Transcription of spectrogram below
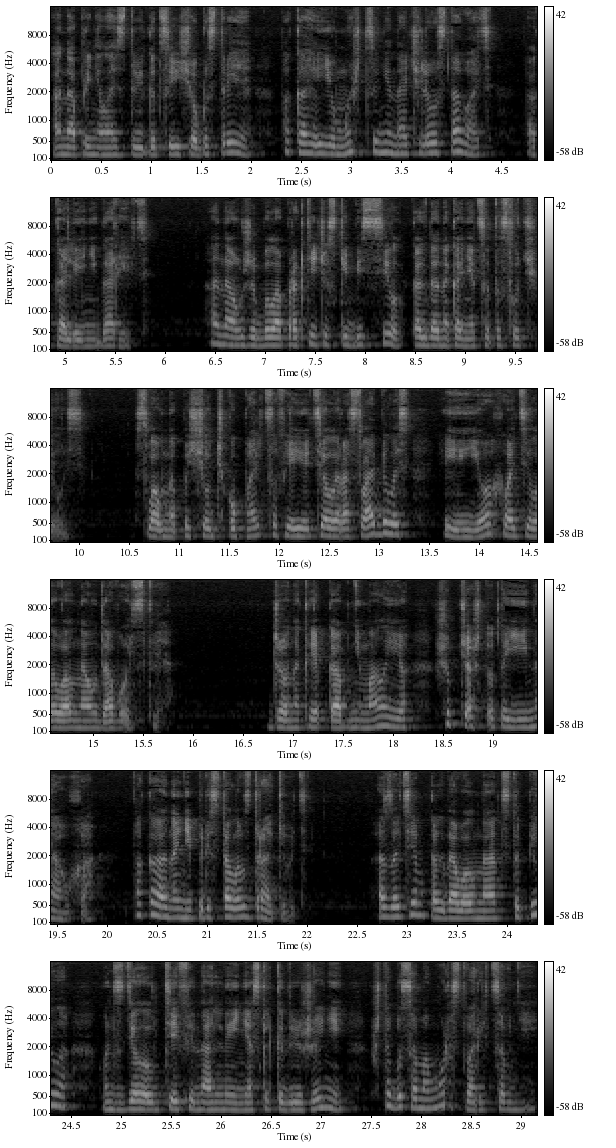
Она принялась двигаться еще быстрее, пока ее мышцы не начали уставать, а колени гореть. Она уже была практически без сил, когда наконец это случилось. Словно по щелчку пальцев ее тело расслабилось, и ее охватила волна удовольствия. Джона крепко обнимал ее, шепча что-то ей на ухо, пока она не перестала вздрагивать. А затем, когда волна отступила, он сделал те финальные несколько движений, чтобы самому раствориться в ней.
